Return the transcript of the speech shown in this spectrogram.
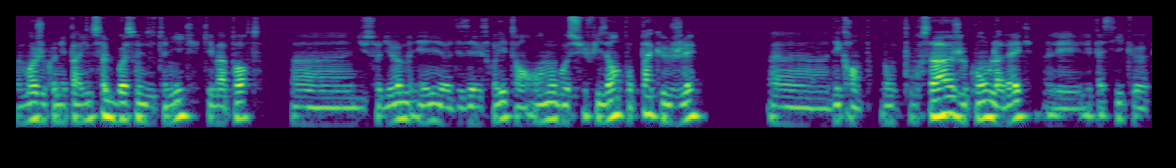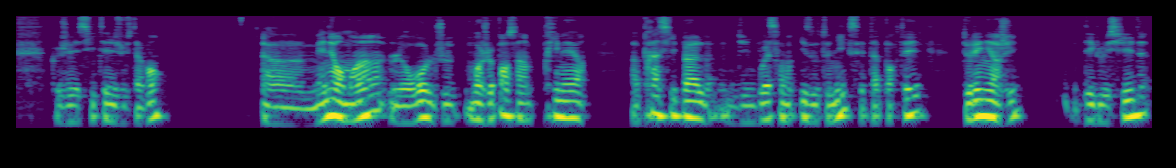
Moi, je ne connais pas une seule boisson isotonique qui m'apporte euh, du sodium et des électrolytes en, nombre suffisant pour pas que j'ai des crampes. Donc pour ça, je comble avec les, pastilles que, j'ai citées juste avant. mais néanmoins, le rôle, moi je pense, un primaire, principal d'une boisson isotonique, c'est d'apporter de l'énergie, des glucides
